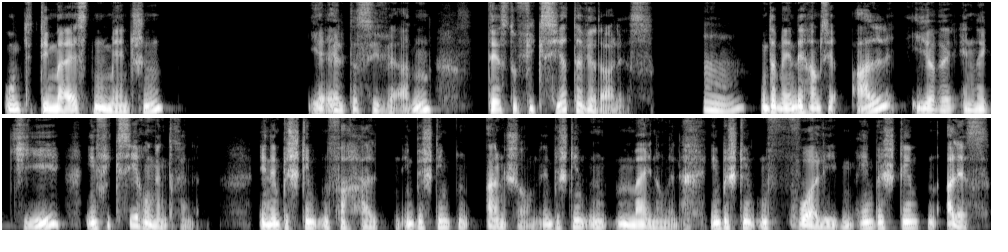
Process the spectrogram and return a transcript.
Und die meisten Menschen, je älter sie werden, desto fixierter wird alles. Mhm. Und am Ende haben sie all ihre Energie in Fixierungen drinnen in einem bestimmten Verhalten, in bestimmten Anschauen, in bestimmten Meinungen, in bestimmten Vorlieben, in bestimmten alles.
